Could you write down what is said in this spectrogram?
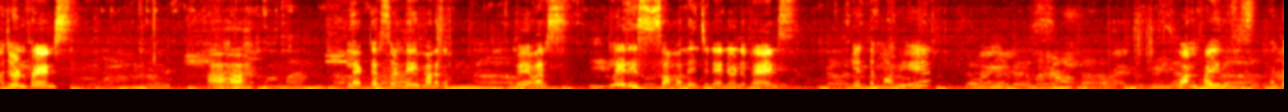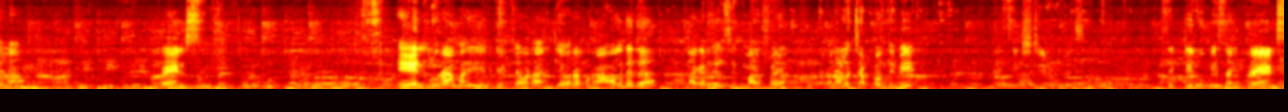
అది ఫ్రెండ్స్. ఆహా లెక్కర్స్ అండి మనకు. ఫేమస్. లేడీస్ సంబంధించిన అండి ఫ్రెండ్స్. ఎంతమ్మా అవి? One five rupees. అంతేనా? ఫ్రెండ్స్ ఏం నువ్వురా మరి ఏంటి చెప్పడానికి ఎవరో ఒకరు రావాలి కదా. నాకైతే తెలిసింది మన ఫ్రె- మన వాళ్ళకి చెప్పొద్దు ఇవి. Sixty rupees and friends.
